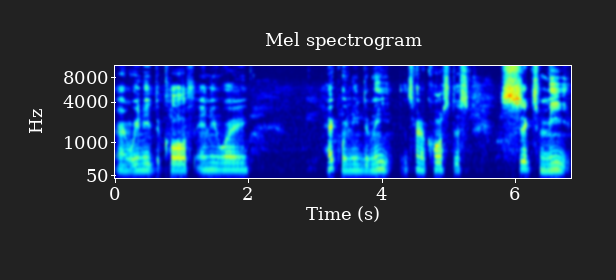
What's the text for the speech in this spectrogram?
And we need the cloth anyway. Heck, we need the meat. It's going to cost us 6 meat.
